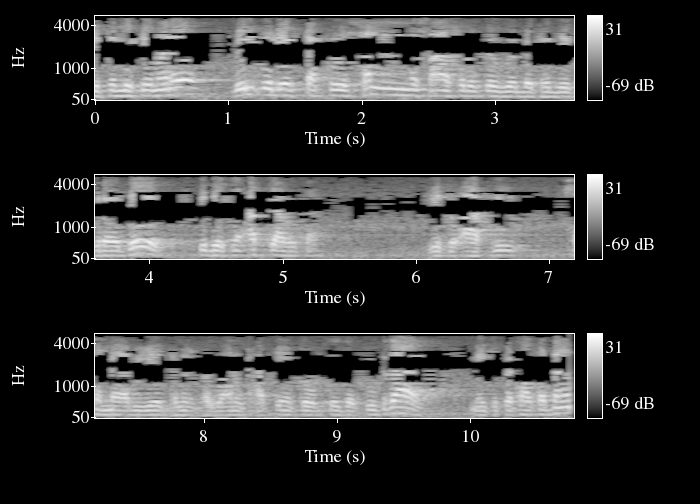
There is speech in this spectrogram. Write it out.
चित्र लिखे मैंने बिल्कुल एक तक सन्न सांस रोते हुए बैठे देख रहे थे कि देखें अब क्या होता। ये तो आखिरी समय अब ये धनुष भगवान उठाते हैं, तोड़ते जब टूट रहा है, नहीं तो कथा खत्म।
